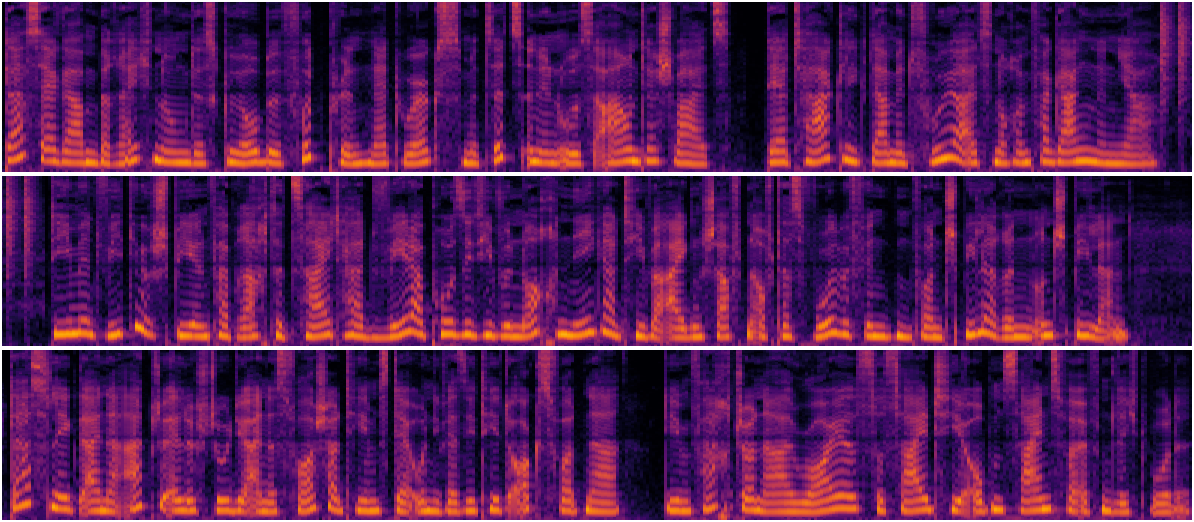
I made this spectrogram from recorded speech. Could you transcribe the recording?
Das ergaben Berechnungen des Global Footprint Networks mit Sitz in den USA und der Schweiz. Der Tag liegt damit früher als noch im vergangenen Jahr. Die mit Videospielen verbrachte Zeit hat weder positive noch negative Eigenschaften auf das Wohlbefinden von Spielerinnen und Spielern. Das legt eine aktuelle Studie eines Forscherteams der Universität Oxford nahe, die im Fachjournal Royal Society Open Science veröffentlicht wurde.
